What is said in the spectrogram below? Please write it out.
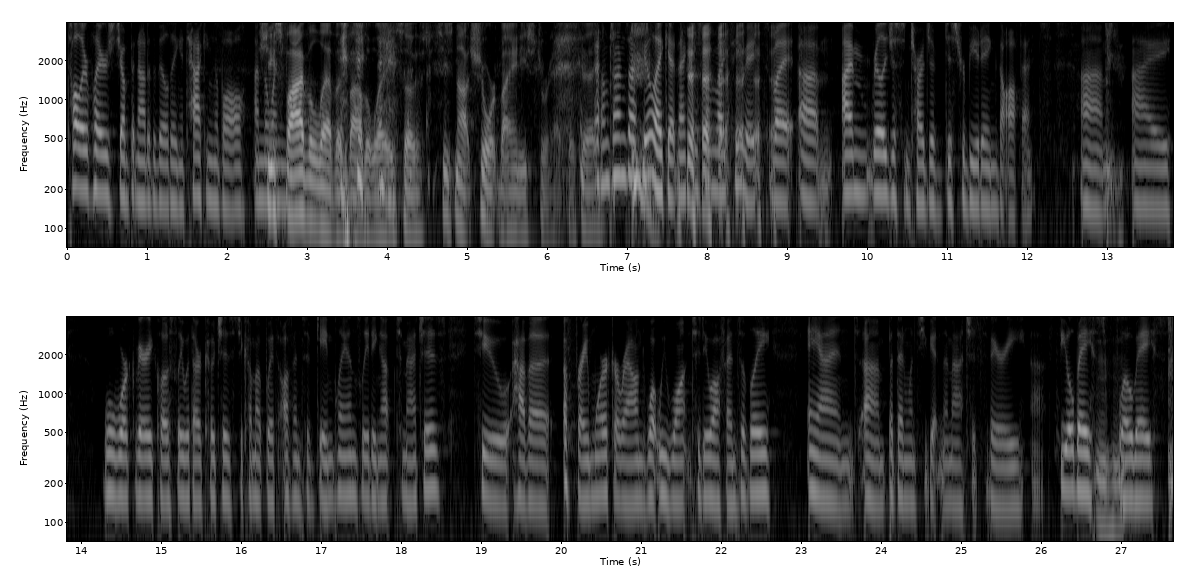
taller players jumping out of the building attacking the ball. I'm She's five eleven, by the way, so she's not short by any stretch. Okay. Sometimes I feel like it next to some of my teammates, but um, I'm really just in charge of distributing the offense. Um, I will work very closely with our coaches to come up with offensive game plans leading up to matches to have a, a framework around what we want to do offensively. And um, but then once you get in the match, it's very uh, feel based, flow based.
